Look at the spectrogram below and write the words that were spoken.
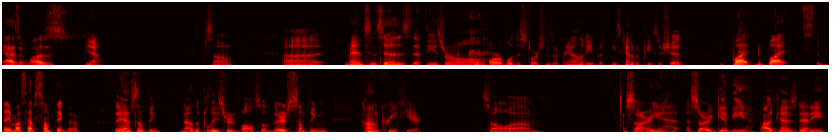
as it was. Yeah. So, uh, Manson says that these are all horrible distortions of reality, but he's kind of a piece of shit. But but they must have something though. They have something. Now the police are involved, so there's something concrete here. So um sorry sorry Gibby, podcast daddy.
